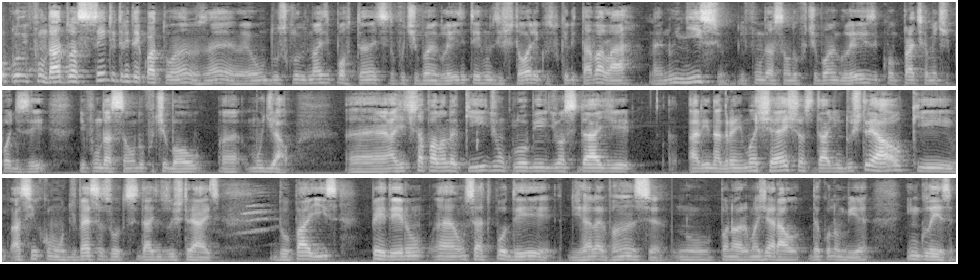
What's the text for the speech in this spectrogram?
Um clube fundado há 134 anos, né? É um dos clubes mais importantes do futebol inglês em termos históricos, porque ele estava lá, né? no início de fundação do futebol inglês e praticamente pode dizer de fundação do futebol uh, mundial. Uh, a gente está falando aqui de um clube de uma cidade ali na Grande Manchester, uma cidade industrial que, assim como diversas outras cidades industriais do país, perderam é, um certo poder de relevância no panorama geral da economia inglesa.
